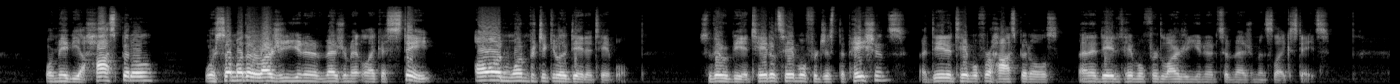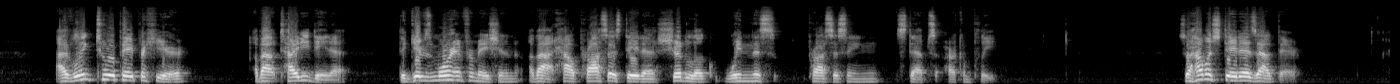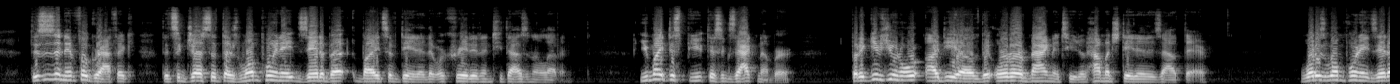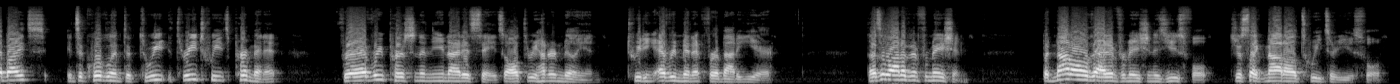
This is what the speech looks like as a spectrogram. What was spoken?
or maybe a hospital or some other larger unit of measurement like a state all in one particular data table. So there would be a data table for just the patients, a data table for hospitals, and a data table for larger units of measurements like states. I've linked to a paper here about tidy data that gives more information about how process data should look when this processing steps are complete. So how much data is out there? This is an infographic that suggests that there's 1.8 zettabytes of data that were created in 2011. You might dispute this exact number, but it gives you an idea of the order of magnitude of how much data is out there. What is 1.8 zettabytes? It's equivalent to three, three tweets per minute for every person in the United States, all 300 million, tweeting every minute for about a year. That's a lot of information. But not all of that information is useful, just like not all tweets are useful.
